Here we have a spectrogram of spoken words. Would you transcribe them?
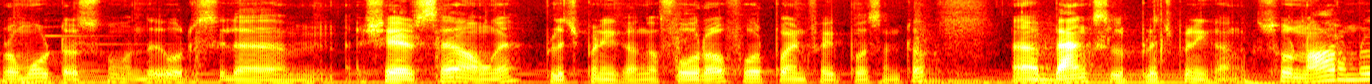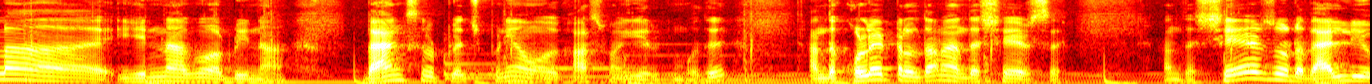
ப்ரொமோட்டர்ஸும் வந்து ஒரு சில ஷேர்ஸை அவங்க ப்ளெச் பண்ணியிருக்காங்க. ஃபோரோ ஃபோர் பாயிண்ட் ஃபைவ் பர்சென்ட்டோ பேங்க்ஸில் ப்ளெச் பண்ணியிருக்காங்க. ஸோ நார்மலாக என்ன ஆகும் அப்படின்னா பேங்க்ஸில் ப்ளெச் பண்ணி அவங்க காசு வாங்கி இருக்கும்போது அந்த கொலேட்ரல் தானே அந்த ஷேர்ஸு அந்த ஷேர்ஸோட வேல்யூ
